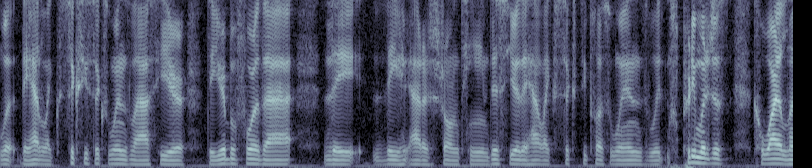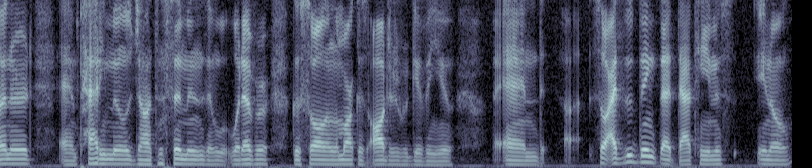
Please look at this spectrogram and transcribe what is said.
what they had like 66 wins last year. The year before that, they they had a strong team. This year they had like 60 plus wins with pretty much just Kawhi Leonard and Patty Mills, Jonathan Simmons, and whatever Gasol and LaMarcus Aldridge were giving you. And uh, so I do think that that team is, you know,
